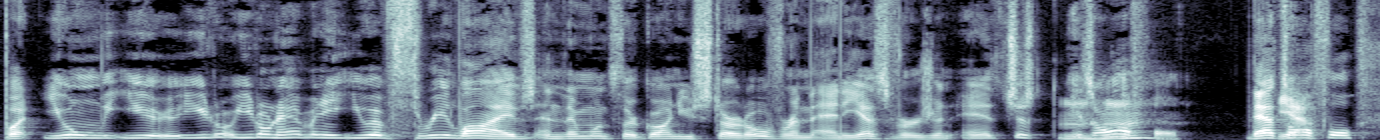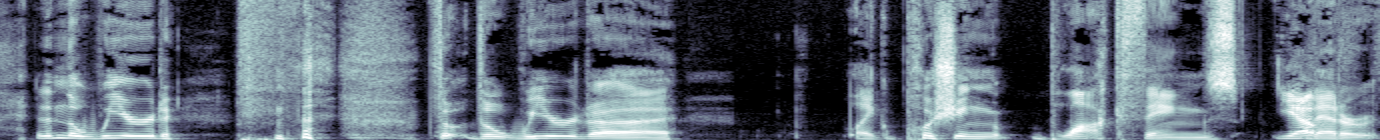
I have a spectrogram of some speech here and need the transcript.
but you only you you don't you don't have any. You have three lives, and then once they're gone, you start over in the NES version, and it's just it's Mhm. awful. That's Yeah. awful. And then the weird, the the weird uh like pushing block things Yep. that are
